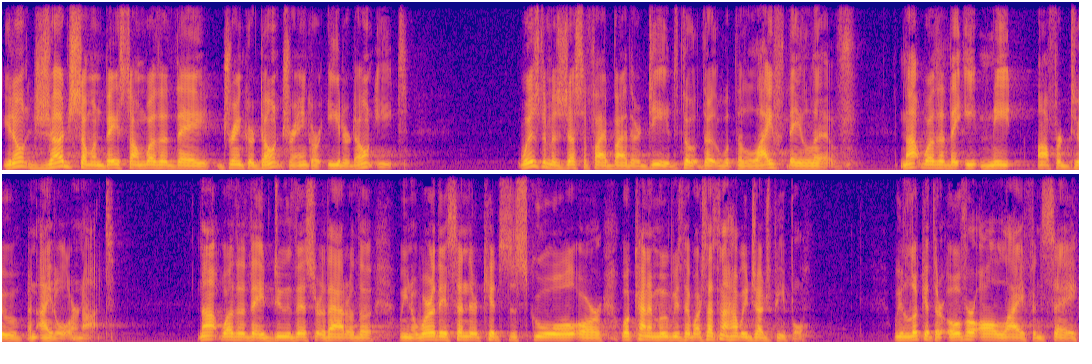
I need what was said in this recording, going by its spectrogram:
You don't judge someone based on whether they drink or don't drink, or eat or don't eat. Wisdom is justified by their deeds, the, the, the life they live, not whether they eat meat offered to an idol or not not whether they do this or that or the you know where they send their kids to school or what kind of movies they watch. That's not how we judge people. We look at their overall life and say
